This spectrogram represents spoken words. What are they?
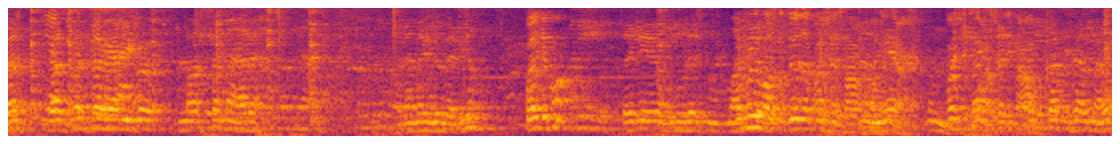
दस दस वर्ष अगाडिको महोत्सवमा आएर रमाइलो गरियो। कहिले म? बस्नु दुई हजार हो? कति सालमा हो?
